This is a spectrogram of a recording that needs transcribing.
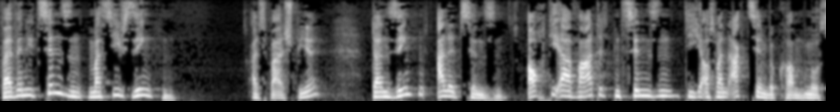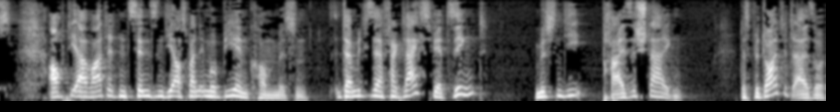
Weil wenn die Zinsen massiv sinken, als Beispiel, dann sinken alle Zinsen. Auch die erwarteten Zinsen, die ich aus meinen Aktien bekommen muss. Auch die erwarteten Zinsen, die aus meinen Immobilien kommen müssen. Damit dieser Vergleichswert sinkt, müssen die Preise steigen. Das bedeutet also,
